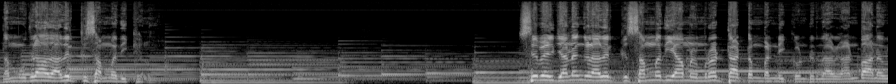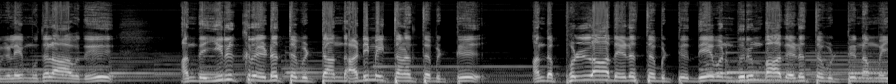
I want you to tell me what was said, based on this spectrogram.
நம் முதலாவது அதற்கு சம்மதிக்கணும். சிவில் ஜனங்கள் அதற்கு சம்மதியாமல் முரட்டாட்டம் பண்ணி கொண்டிருந்தார்கள். அன்பானவர்களே முதலாவது அந்த இருக்கிற இடத்தை விட்டு அந்த அடிமைத்தனத்தை விட்டு அந்த பொல்லாத இடத்தை விட்டு தேவன் விரும்பாத இடத்தை விட்டு நம்மை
